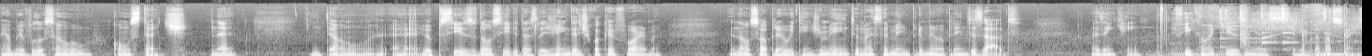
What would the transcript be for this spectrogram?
é uma evolução constante, né? Então, é, eu preciso do auxílio das legendas de qualquer forma. Não só para o entendimento, mas também para o meu aprendizado. Mas enfim, ficam aqui as minhas reclamações.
